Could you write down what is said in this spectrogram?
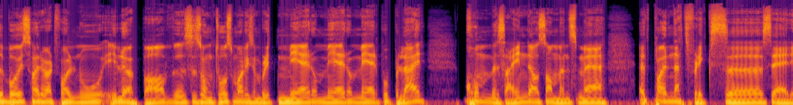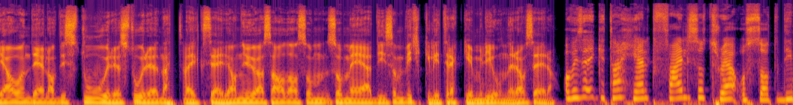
The Boys har i hvert fall nå i løpet av sesong to, som har liksom blitt mer og mer og mer populær, kommet seg inn da sammen med et par Netflix-serier og en del av de store store nettverksseriene i USA, da, som, som er de som virkelig trekker millioner av seere. Og hvis jeg ikke tar helt feil, så tror jeg også at de,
